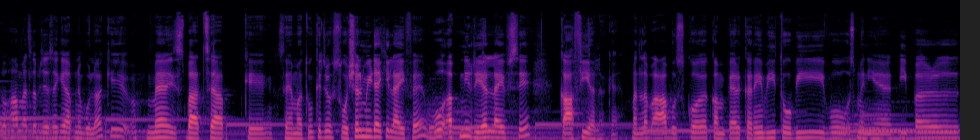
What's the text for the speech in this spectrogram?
तो हाँ मतलब जैसे कि आपने बोला कि मैं इस बात से आपके सहमत हूँ कि जो सोशल मीडिया की लाइफ है, वो अपनी रियल लाइफ से काफ़ी अलग है। मतलब आप उसको अगर कंपेयर करें भी तो भी वो उसमें नहीं है। पीपल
